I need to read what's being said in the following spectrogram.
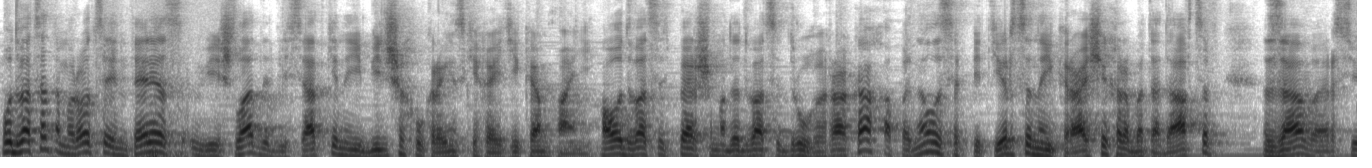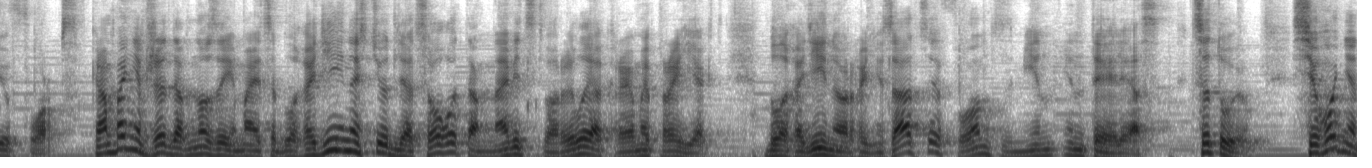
у 2020 році Intellias увійшла до десятки найбільших українських it компаній а у 2021 до 2022 роках опинилася в п'ятірці найкращих роботодавців за версією Forbes. Компанія вже давно займається благодійністю. Для цього там навіть створили окремий проєкт благодійну організацію Фонд змін Intellias. Цитую: сьогодні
